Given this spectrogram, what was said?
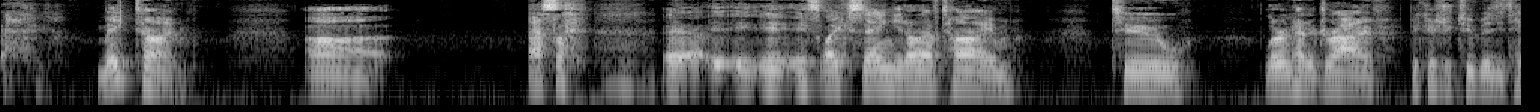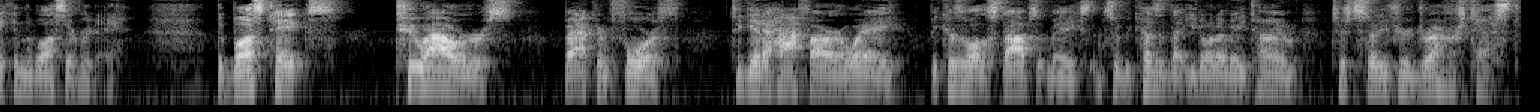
make time. Uh, that's like, it's like saying you don't have time to learn how to drive because you're too busy taking the bus every day. The bus takes two hours back and forth to get a half hour away because of all the stops it makes. And so because of that, you don't have any time to study for your driver's test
